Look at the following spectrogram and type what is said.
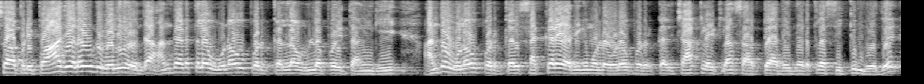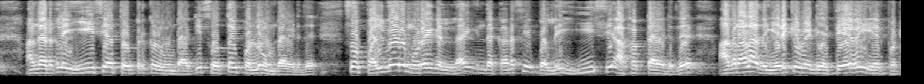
ஸோ அப்படி பாதி அளவுக்கு வெளியே வந்து அந்த இடத்துல உணவுப் பொருட்கள்லாம் உள்ளே போய் தங்கி அந்த உணவுப் பொருட்கள் சர்க்கரை அதிகமுள்ள உணவுப் பொருட்கள் சாக்லேட்லாம் சாப்பிட்டு அது இந்த இடத்துல சிக்கும் போது அந்த இடத்துல ஈஸியாக தொற்றுக்கள் உண்டாக்கி சொத்தை பல்லும் உண்டாயிடுது. ஸோ பல்வேறு முறைகளில் இந்த கடைசி பல்லு ஈஸியாக அஃபெக்ட் ஆகிடுது அதனால் அதை எடுக்க வேண்டிய தேவை ஏற்பட்டுடுது.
